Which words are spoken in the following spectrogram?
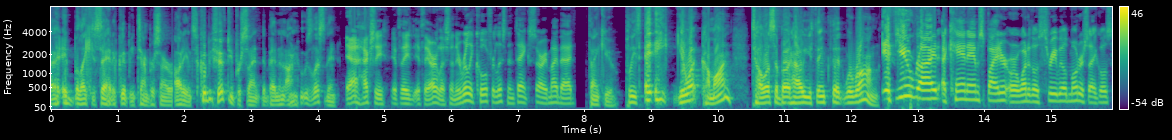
Uh, it, but like you said, it could be 10% of our audience. It could be 50% depending on who's listening. Yeah, actually, if they if they are listening, they're really cool for listening. Thanks. Sorry, my bad. Thank you. Please. Hey, hey, you know what? Come on. Tell us about how you think that we're wrong. If you ride a Can-Am Spyder or one of those three-wheeled motorcycles,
